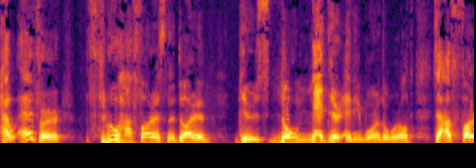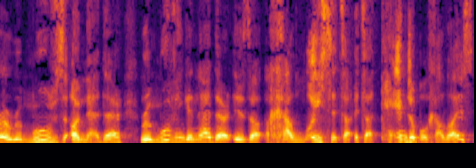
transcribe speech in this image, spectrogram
However, through hafaras nadarim, there's no neder anymore in the world. The hafara removes a neder. Removing a neder is a, chalois. It's a, it's a tangible chalois.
